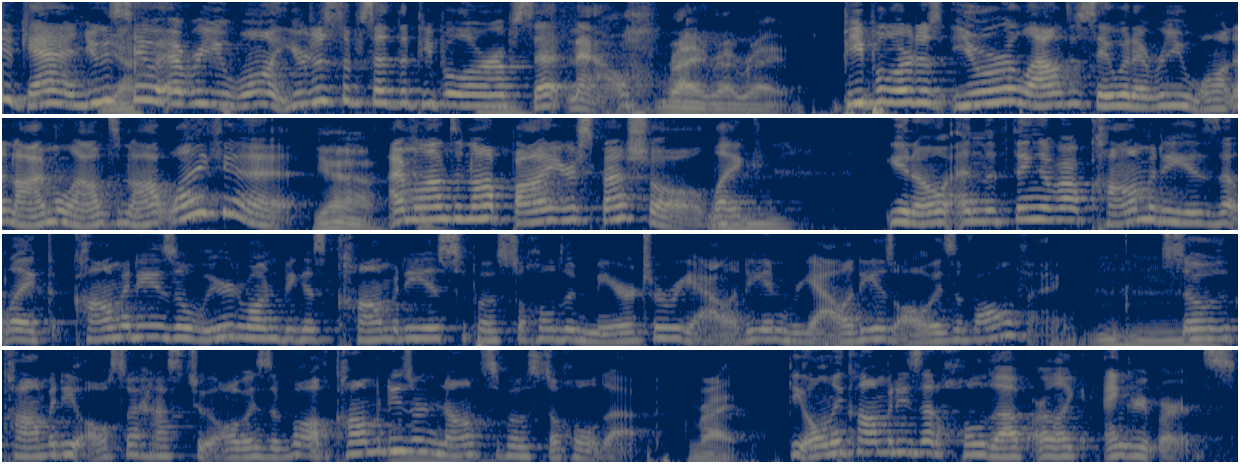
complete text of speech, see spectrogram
you can. You can Yeah. say whatever you want. You're just upset that people are upset now. Right. Right. Right. People are just, you're allowed to say whatever you want, and I'm allowed to not like it. Yeah. I'm allowed to not buy your special. Like, mm-hmm. You know, and the thing about comedy is that, like, comedy is a weird one because comedy is supposed to hold a mirror to reality, and reality is always evolving. So, comedy also has to always evolve. Comedies are not supposed to hold up Right. The only comedies that hold up are like Angry Birds.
